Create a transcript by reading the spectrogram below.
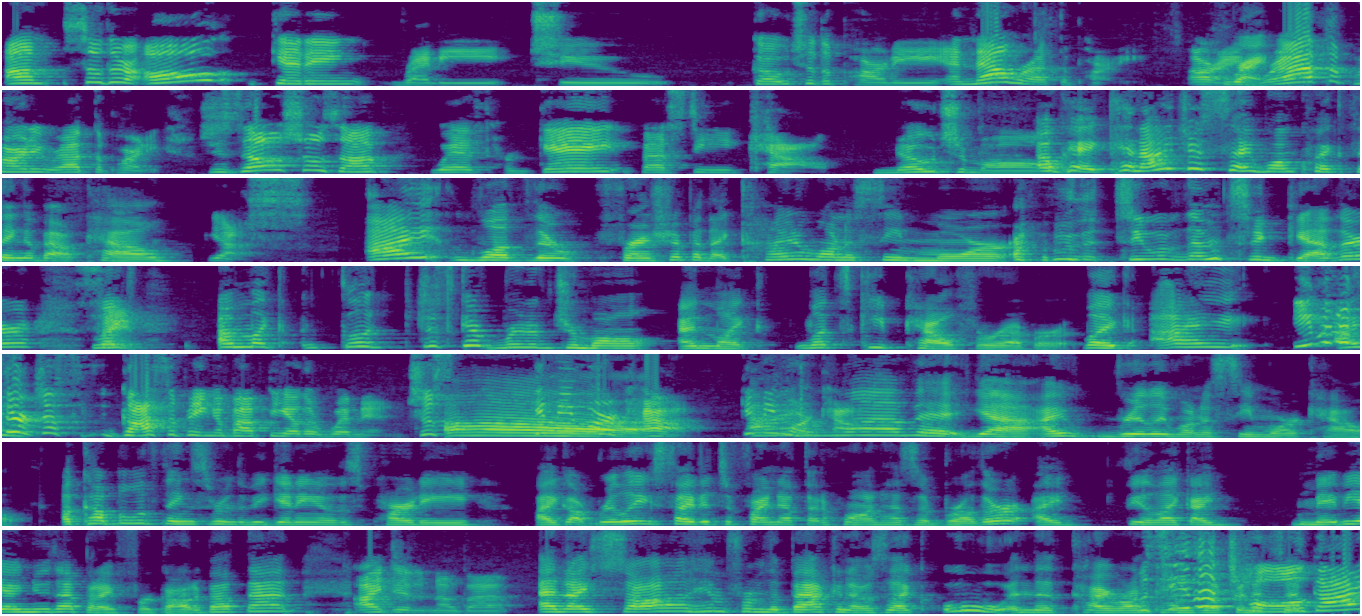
Um, so they're all getting ready to go to the party, and now we're at the party. All right, Right. we're at the party. We're at the party. Gizelle shows up with her gay bestie Cal. No Jamal. Okay, can I just say one quick thing about Cal? Yes. I love their friendship and I kind of want to see more of the two of them together. Same. Like, I'm like, like, just get rid of Jamal and like, let's keep Cal forever. Like, I Even if I- they're just gossiping about the other women, just uh, give me more Cal. Give me I more Cal. love it. Yeah, I really want to see more Cal. A couple of things from the beginning of this party. I got really excited to find out that Juan has a brother. I feel like I maybe I knew that, but I forgot about that. I didn't know that. And I saw him from the back, and I was like, "Ooh!" And the Chyron Was comes he the up, and tall said, guy?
